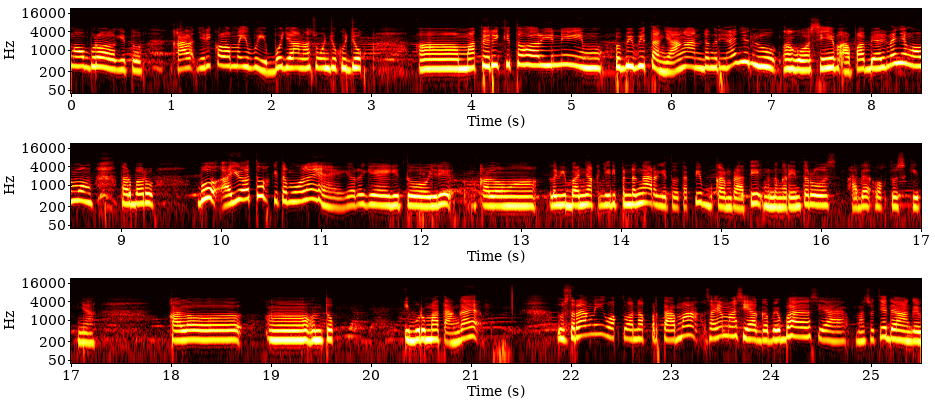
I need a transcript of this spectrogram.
ngobrol gitu. Kalau jadi kalau sama ibu-ibu jangan langsung unjuk-unjuk uh, materi kita hari ini pebibitan. Jangan dengerin aja dulu ngegosip apa biarin aja ngomong. Ntar baru Bu, ayo atuh kita mulai ya kayak gitu. Jadi kalau lebih banyak jadi pendengar gitu, tapi bukan berarti ngedengerin terus. Ada waktu skipnya. Kalau uh, untuk ibu rumah tangga terus terang nih waktu anak pertama saya masih agak bebas ya. Maksudnya dengan agak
